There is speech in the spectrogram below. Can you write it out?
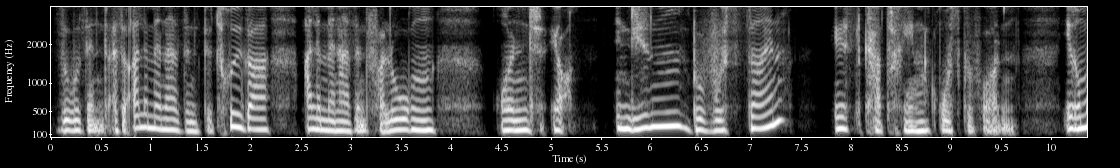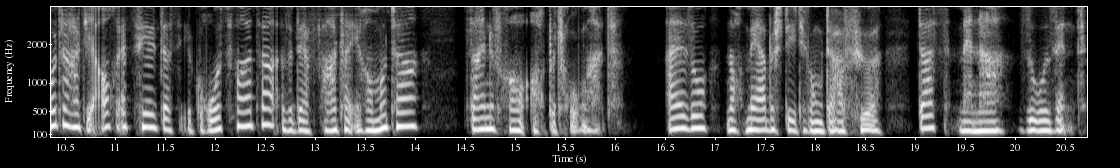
so sind. Also alle Männer sind Betrüger, alle Männer sind verlogen. Und ja, in diesem Bewusstsein ist Katrin groß geworden. Ihre Mutter hat ihr auch erzählt, dass ihr Großvater, also der Vater ihrer Mutter, seine Frau auch betrogen hat. Also noch mehr Bestätigung dafür, dass Männer so sind.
